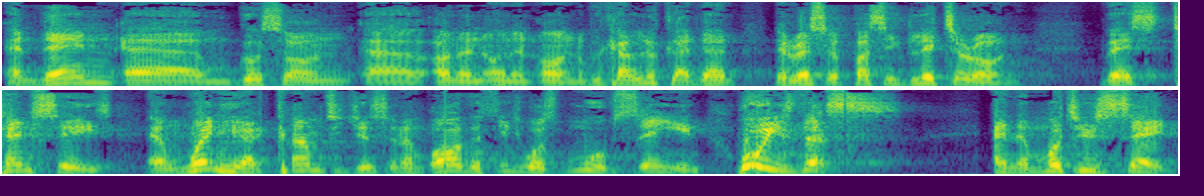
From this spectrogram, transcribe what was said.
and then um, goes on, uh, on and on and on. We can look at that, the rest of the passage later on. Verse 10 says, And when he had come to Jerusalem, all the city was moved, saying, Who is this? And the multitude said,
